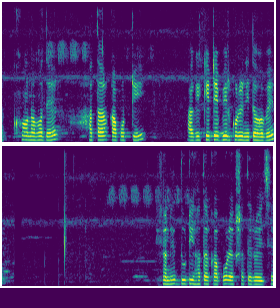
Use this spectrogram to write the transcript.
এখন আমাদের হাতার কাপড়টি আগে কেটে বের করে নিতে হবে। এখানে দুটি হাতার কাপড় একসাথে রয়েছে।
